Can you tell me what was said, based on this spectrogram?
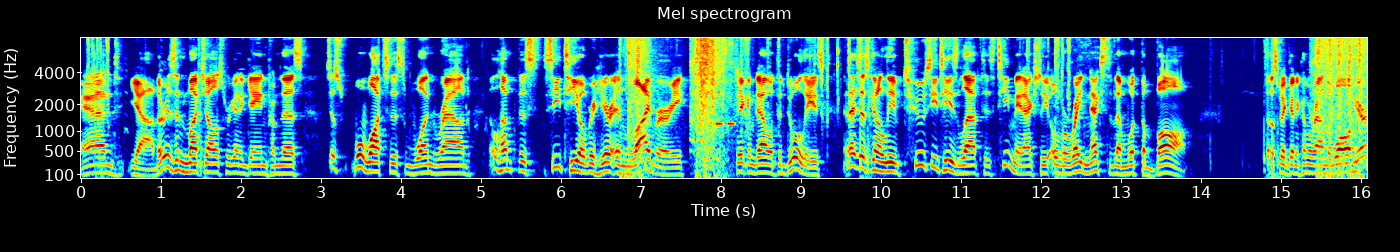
And yeah, there isn't much else we're going to gain from this. Just, we'll watch this one round. He'll hunt this CT over here in Library, take him down with the dualies. And that's just going to leave two CTs left. His teammate actually over right next to them with the bomb. Suspect going to come around the wall here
